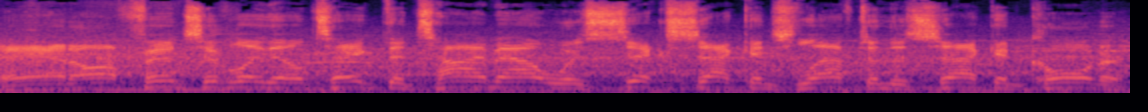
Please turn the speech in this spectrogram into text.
And offensively, they'll take the timeout with six seconds left in the second quarter.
